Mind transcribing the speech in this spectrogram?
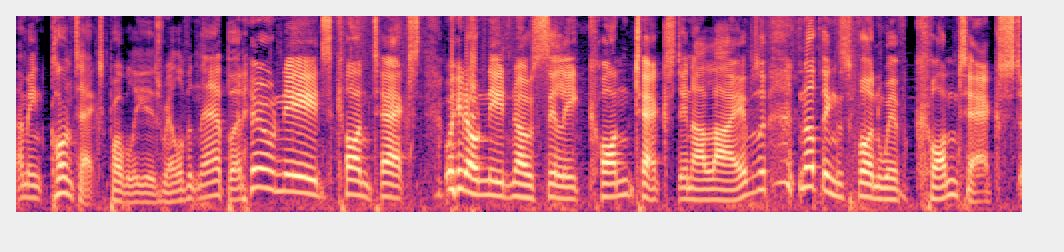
I mean, context probably is relevant there, but who needs context? We don't need no silly context in our lives. Nothing's fun with context.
